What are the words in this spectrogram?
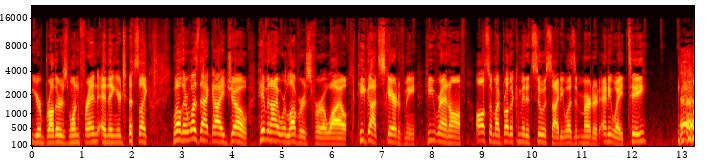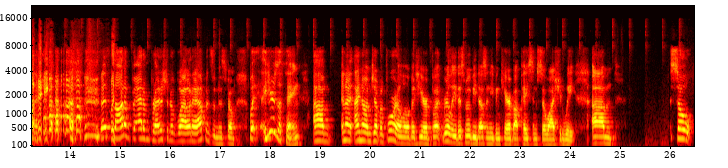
your brother's one friend, and then you're just like. Well, there was that guy, Joe. Him and I were lovers for a while. He got scared of me. He ran off. Also, my brother committed suicide. He wasn't murdered. Anyway, T. That's not a bad impression of why what happens in this film. But here's the thing, um, and I, I know I'm jumping forward a little bit here, but really, this movie doesn't even care about pacing, so why should we? Um, so,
